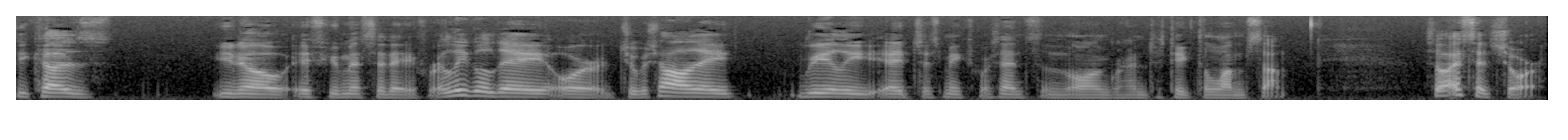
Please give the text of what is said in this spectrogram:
because you know if you miss a day for a legal day or Jewish holiday, really it just makes more sense in the long run to take the lump sum." So I said sure,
